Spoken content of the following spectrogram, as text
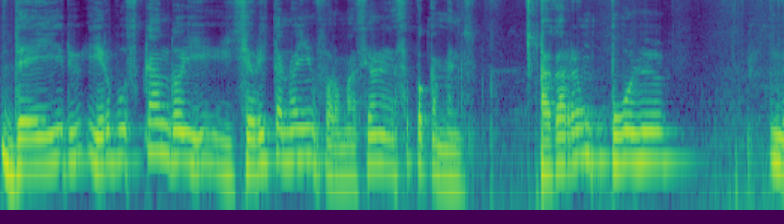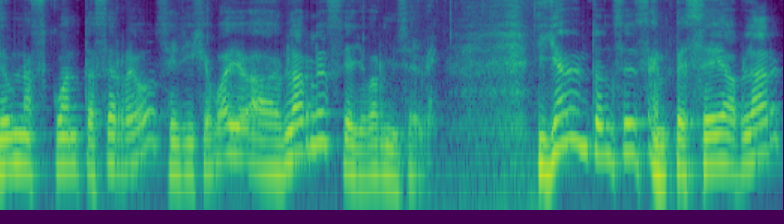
de ir, ir buscando, y, si ahorita no hay información, en esa época menos, agarré un pool de unas cuantas ROs y dije, voy a hablarles y a llevar mi CV. Y ya entonces empecé a hablar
